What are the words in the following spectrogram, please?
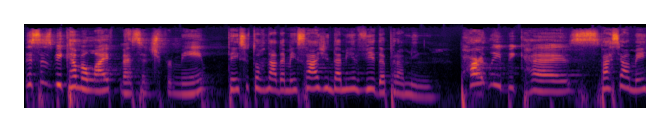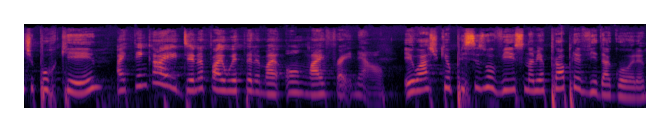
This has become a life message for me, Tem se tornado a mensagem da minha vida para mim. partly because Parcialmente porque I think I identify with it in my own life right now. eu acho que eu preciso ouvir isso na minha própria vida agora.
